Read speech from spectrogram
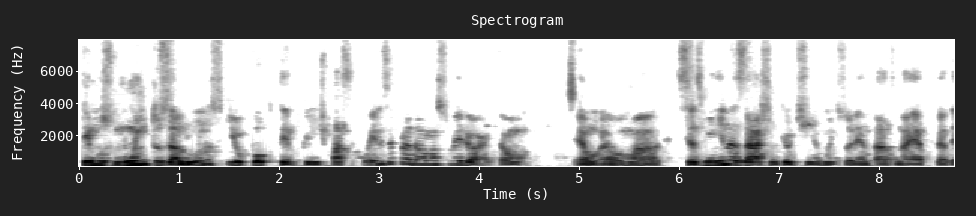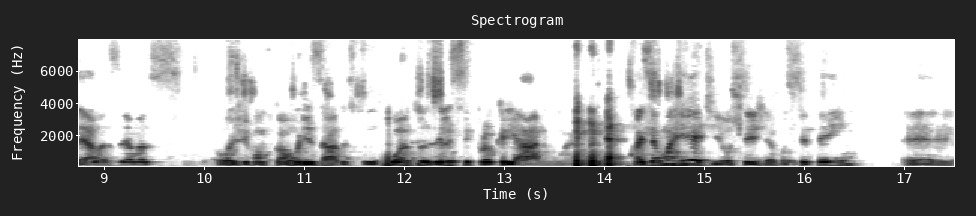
temos muitos alunos e o pouco tempo que a gente passa com eles é para dar o nosso melhor. Então, é, é uma. Se as meninas acham que eu tinha muitos orientados na época delas, elas hoje vão ficar horrorizadas com quantos eles se procriaram. Né? Mas é uma rede, ou seja, você tem. É,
